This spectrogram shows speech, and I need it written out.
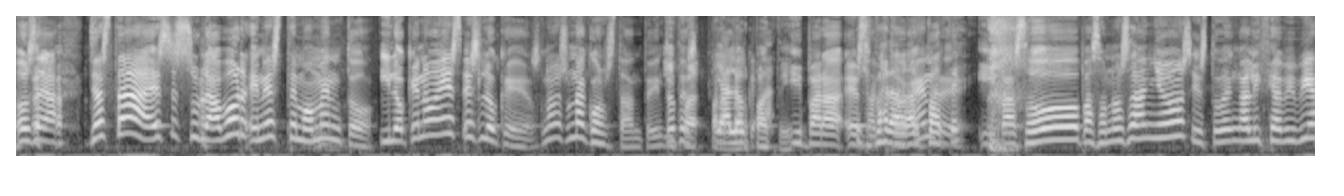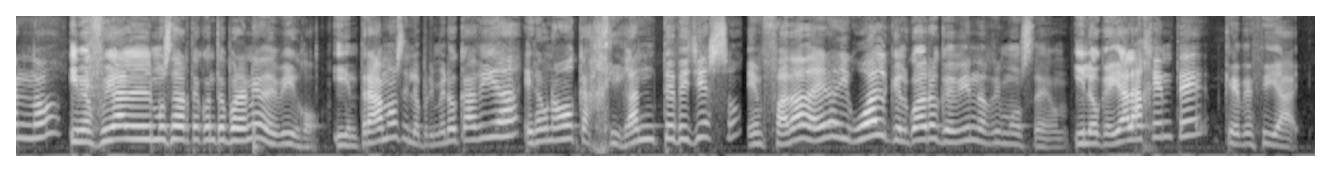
O sea, ya está, esa es su labor en este momento. Y lo que no es, es lo que es, ¿no? Es una constante. Entonces, y pa- para lo dar pate. y para, Y para dar exactamente. pate. Y pasó, pasó unos años y estuve en Galicia viviendo y me fui al Museo de Arte Contemporáneo de Vigo. Y entramos y lo primero que había era una boca gigante de yeso, enfadada, era igual que el cuadro que vi en el Rijksmuseum. Y lo que ya la gente que decía, ¿y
